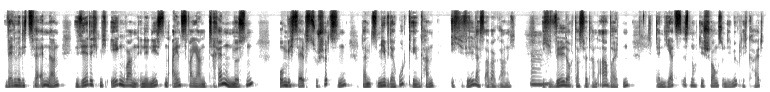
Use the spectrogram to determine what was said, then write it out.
wenn wir nichts verändern, werde ich mich irgendwann in den nächsten ein, zwei Jahren trennen müssen, um mich selbst zu schützen, damit es mir wieder gut gehen kann. Ich will das aber gar nicht. Mhm. Ich will doch, dass wir dran arbeiten, denn jetzt ist noch die Chance und die Möglichkeit,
